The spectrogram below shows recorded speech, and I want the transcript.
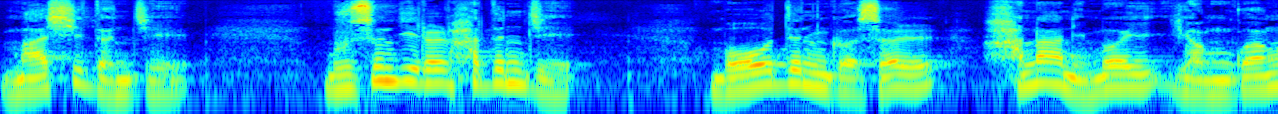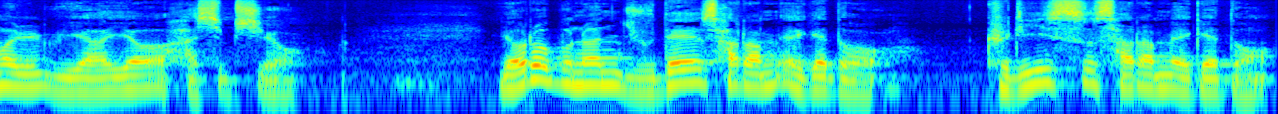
마시든지 무슨 일을 하든지 모든 것을 하나님의 영광을 위하여 하십시오. 여러분은 유대 사람에게도 그리스 사람에게도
